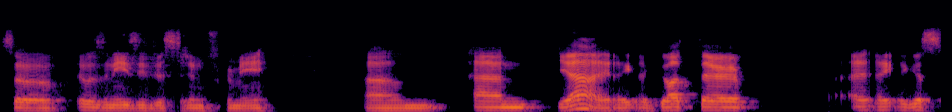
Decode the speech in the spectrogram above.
So it was an easy decision for me. Um, and yeah, I, I got there. I, I, guess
